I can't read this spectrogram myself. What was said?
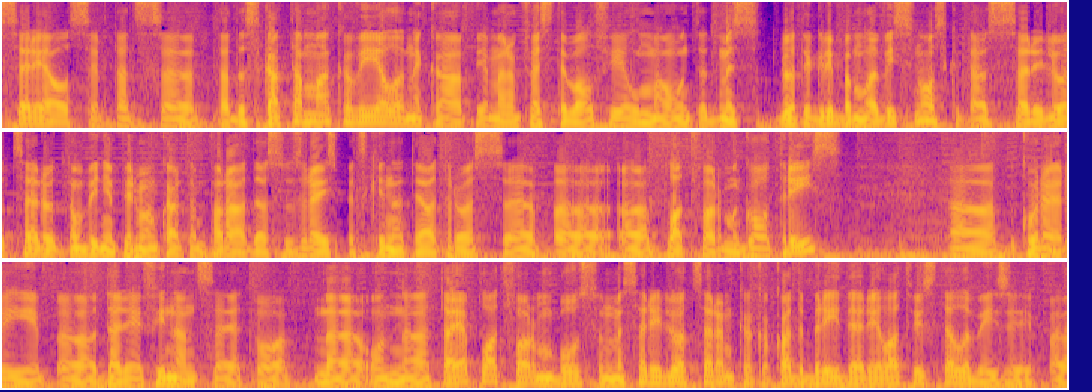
seriāls ir tāds, uh, tāda skatāmāka viela nekā, piemēram, festivāla filma. Tad mēs ļoti gribam, lai visi noskatās. Es arī ļoti ceru, ka nu, viņa pirmkārt parādās uzreiz pēc kinoteātros uh, uh, platforma GO3. Uh, kur arī uh, daļai finansē to. Uh, un uh, tajā platformā būs. un Mēs arī ļoti ceram, ka kaut kādā brīdī arī Latvijas televīzija pa,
